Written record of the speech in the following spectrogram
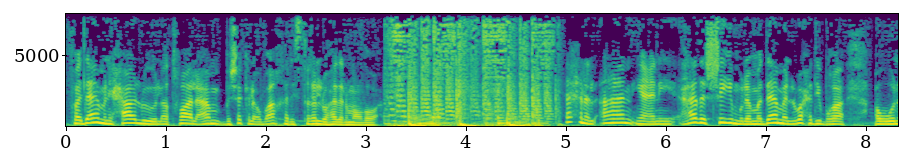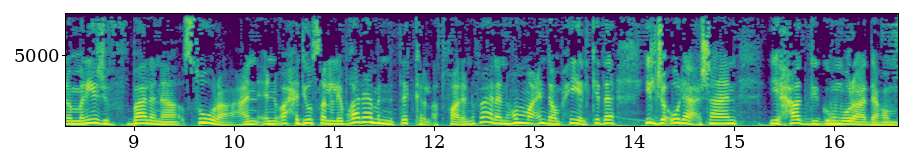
فدائما يحاولوا الأطفال عم بشكل أو بآخر يستغلوا هذا الموضوع. إحنا الآن يعني هذا الشيء لما دائما الواحد يبغى أو لما يجي في بالنا صورة عن إنه أحد يوصل اللي يبغاه دائما نتذكر الأطفال إنه فعلا هم عندهم حيل كذا يلجأوا لها عشان يحققوا مرادهم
